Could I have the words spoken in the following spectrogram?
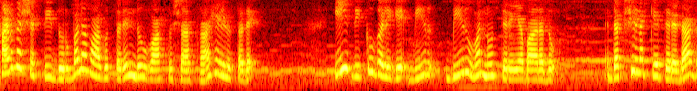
ಹಣದ ಶಕ್ತಿ ದುರ್ಬಲವಾಗುತ್ತದೆಂದು ವಾಸ್ತುಶಾಸ್ತ್ರ ಹೇಳುತ್ತದೆ. ಈ ದಿಕ್ಕುಗಳಿಗೆ ಬೀರು, ಬೀರುವನ್ನು ತೆರೆಯಬಾರದು. ದಕ್ಷಿಣಕ್ಕೆ ತೆರೆದಾಗ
